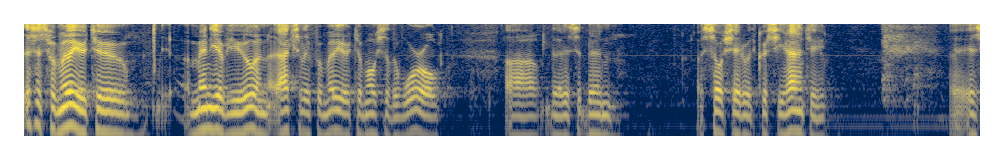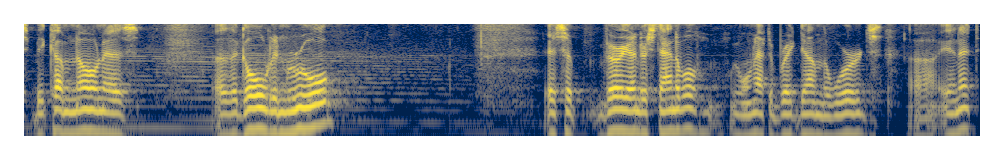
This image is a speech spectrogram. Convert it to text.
This is familiar to many of you, and actually familiar to most of the world, uh, that has been associated with Christianity. It's become known as uh, the Golden Rule. It's a very understandable. We won't have to break down the words uh, in it.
